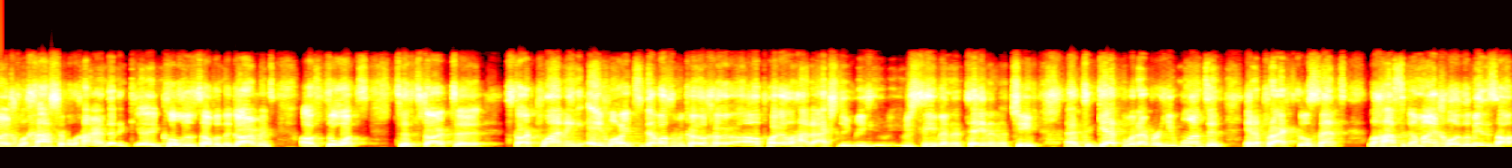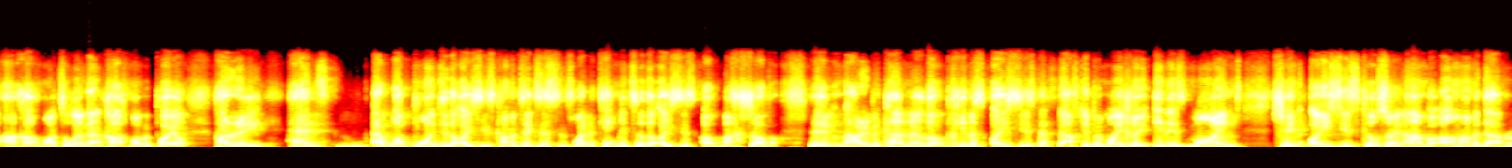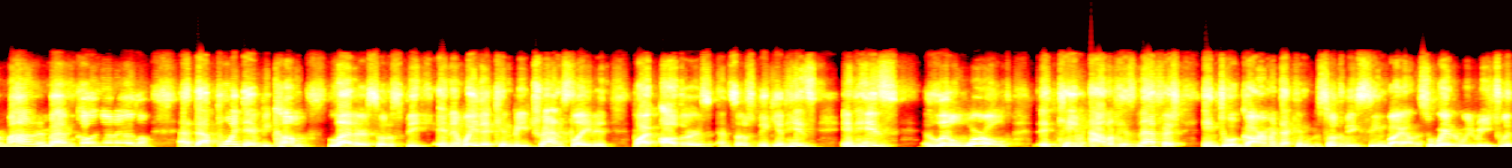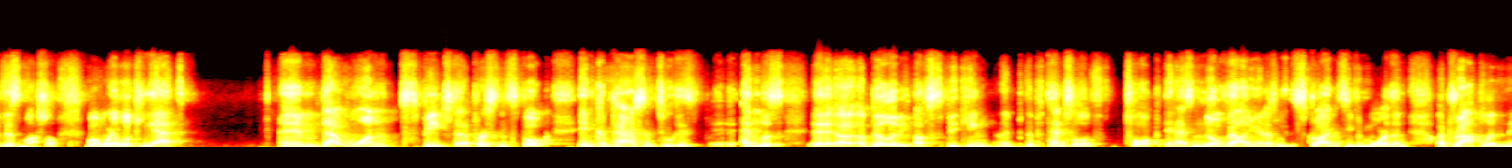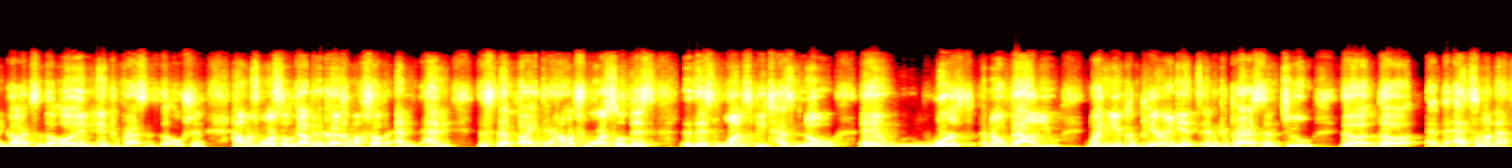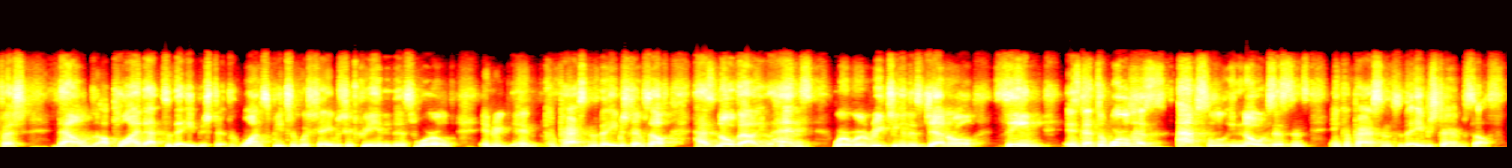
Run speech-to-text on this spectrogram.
then it encloses itself in the garments of thoughts to start to start planning how uh, to actually re- receive and attain and achieve and to get whatever he wanted in a practical sense. To learn that Hence, at what point did the Isis come into existence? When it came into the Isis of Machshava. Um, That's in his mind. At that point, they have become letters, so to speak, in a way that can be translated by others, and so to speak, in his in his little world, it came out of his nefesh into a garment that can so to be seen by others. So where did we reach with this mashal? When we're looking at um, that one speech that a person spoke in comparison to his endless uh, ability of speaking, the, the, potential of talk, it has no value. And as we described, it's even more than a droplet in regards to the in, in comparison to the ocean. How much more so the Gabi the Machshava and and the step there, how much more so this this one speech has no uh, worth and no value when you're comparing it in comparison to the the the Etzem HaNefesh. Now apply that to the Abishter. The one speech in which the Abishter created this world in, in comparison to the Abishter himself has no value. Hence, where we're reaching in this general theme is that the world has absolutely no existence in comparison to the Abishter himself.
